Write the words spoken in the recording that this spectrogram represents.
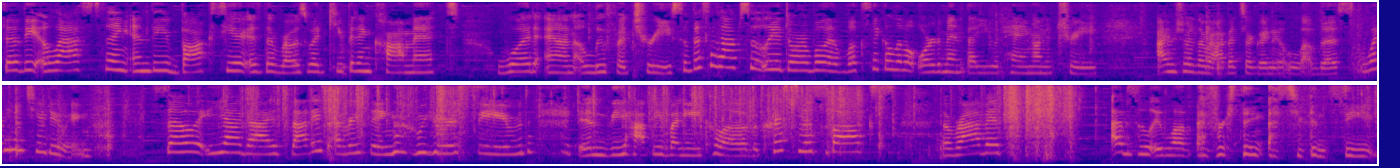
So the last thing in the box here is the Rosewood Cupid and Comet wood and a loofah tree. So this is absolutely adorable. It looks like a little ornament that you would hang on a tree. I'm sure the rabbits are going to love this. What are you two doing? So yeah guys, that is everything we received in the Happy Bunny Club Christmas box. The rabbits absolutely love everything as you can see.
